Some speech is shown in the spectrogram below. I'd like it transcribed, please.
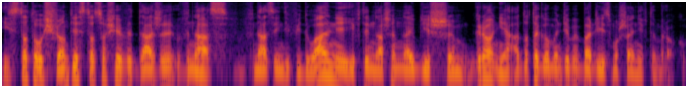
Istotą świąt jest to, co się wydarzy w nas, w nas indywidualnie i w tym naszym najbliższym gronie, a do tego będziemy bardziej zmuszeni w tym roku.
